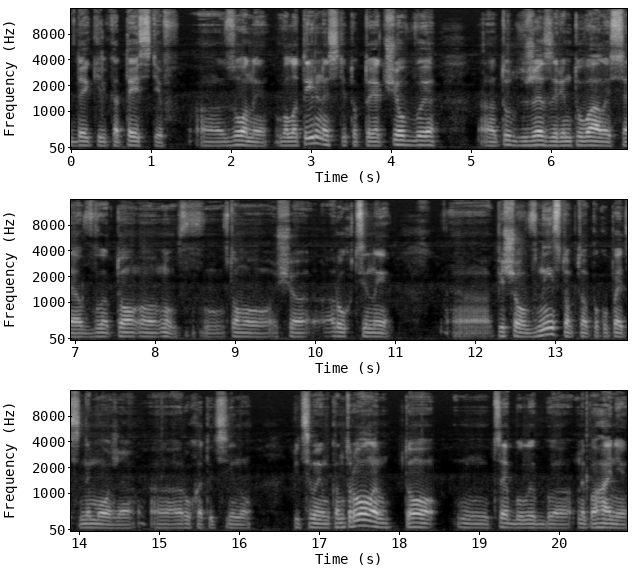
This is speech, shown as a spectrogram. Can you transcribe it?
декілька тестів е, зони волатильності. Тобто, якщо ви е, тут вже зорієнтувалися в тому, ну, в- тому, що рух ціни е, пішов вниз, тобто покупець не може е, рухати ціну під своїм контролем, то це були б непогані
